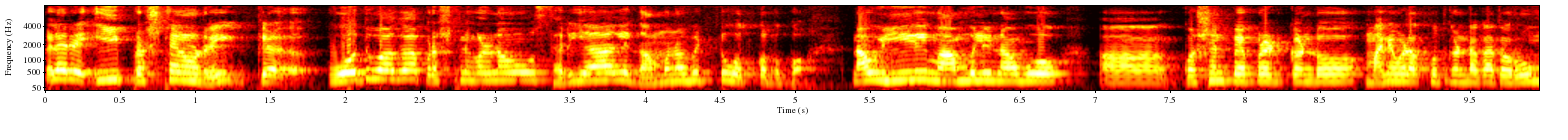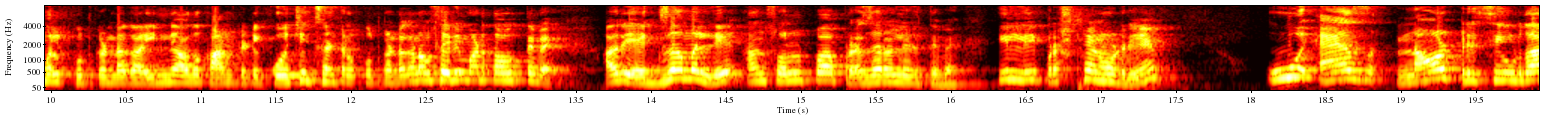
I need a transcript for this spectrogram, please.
ಗೆಳೆಯರೆ ಈ ಪ್ರಶ್ನೆ ನೋಡ್ರಿ, ಕೆ, ಓದುವಾಗ ಪ್ರಶ್ನೆಗಳು ನಾವು ಸರಿಯಾಗಿ ಗಮನವಿಟ್ಟು ಓದ್ಕೋಬೇಕು. ನಾವು ಇಲ್ಲಿ ಮಾಮೂಲಿ ನಾವು ಕ್ವಶನ್ ಪೇಪರ್ ಇಟ್ಕೊಂಡು, ಮನೆ ಒಳಗೆ ಕೂತ್ಕೊಂಡಾಗ ಅಥವಾ ರೂಮಲ್ಲಿ ಕೂತ್ಕೊಂಡಾಗ, ಇನ್ಯಾವುದೋ ಕಾಂಪಿಟೇಟಿವ್ ಕೋಚಿಂಗ್ ಸೆಂಟರ್ ಕೂತ್ಕೊಂಡಾಗ ನಾವು ಸರಿ ಮಾಡ್ತಾ ಹೋಗ್ತೇವೆ. ಆದರೆ ಎಕ್ಸಾಮಲ್ಲಿ ಒಂದು ಸ್ವಲ್ಪ ಪ್ರೆಸರಲ್ಲಿ ಇರ್ತೇವೆ. ಇಲ್ಲಿ ಪ್ರಶ್ನೆ ನೋಡ್ರಿ who has not received the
